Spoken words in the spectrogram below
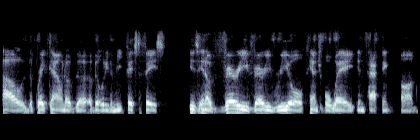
how the breakdown of the ability to meet face to face is in a very, very real, tangible way impacting um,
